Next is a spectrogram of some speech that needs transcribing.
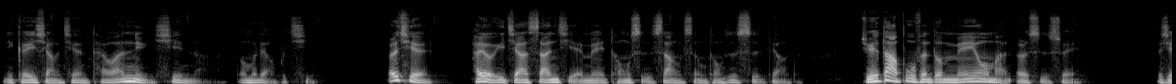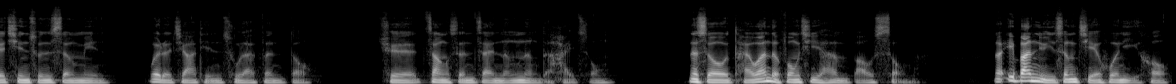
你可以想见，台湾女性啊，多么了不起！而且还有一家三姐妹同时丧生，同时死掉的，绝大部分都没有满二十岁。这些青春生命为了家庭出来奋斗，却葬身在冷冷的海中。那时候台湾的风气还很保守嘛，那一般女生结婚以后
